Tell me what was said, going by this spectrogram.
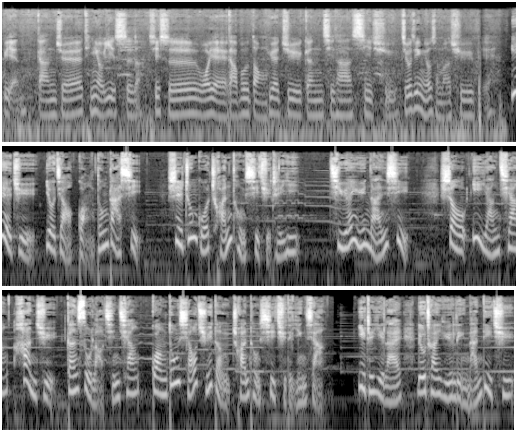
扁，感觉挺有意思的。其实我也搞不懂粤剧跟其他戏曲究竟有什么区别。粤剧又叫广东大戏，是中国传统戏曲之一，起源于南戏。受弋阳腔、汉剧、甘肃老秦腔、广东小曲等传统戏曲的影响，一直以来流传于岭南地区。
